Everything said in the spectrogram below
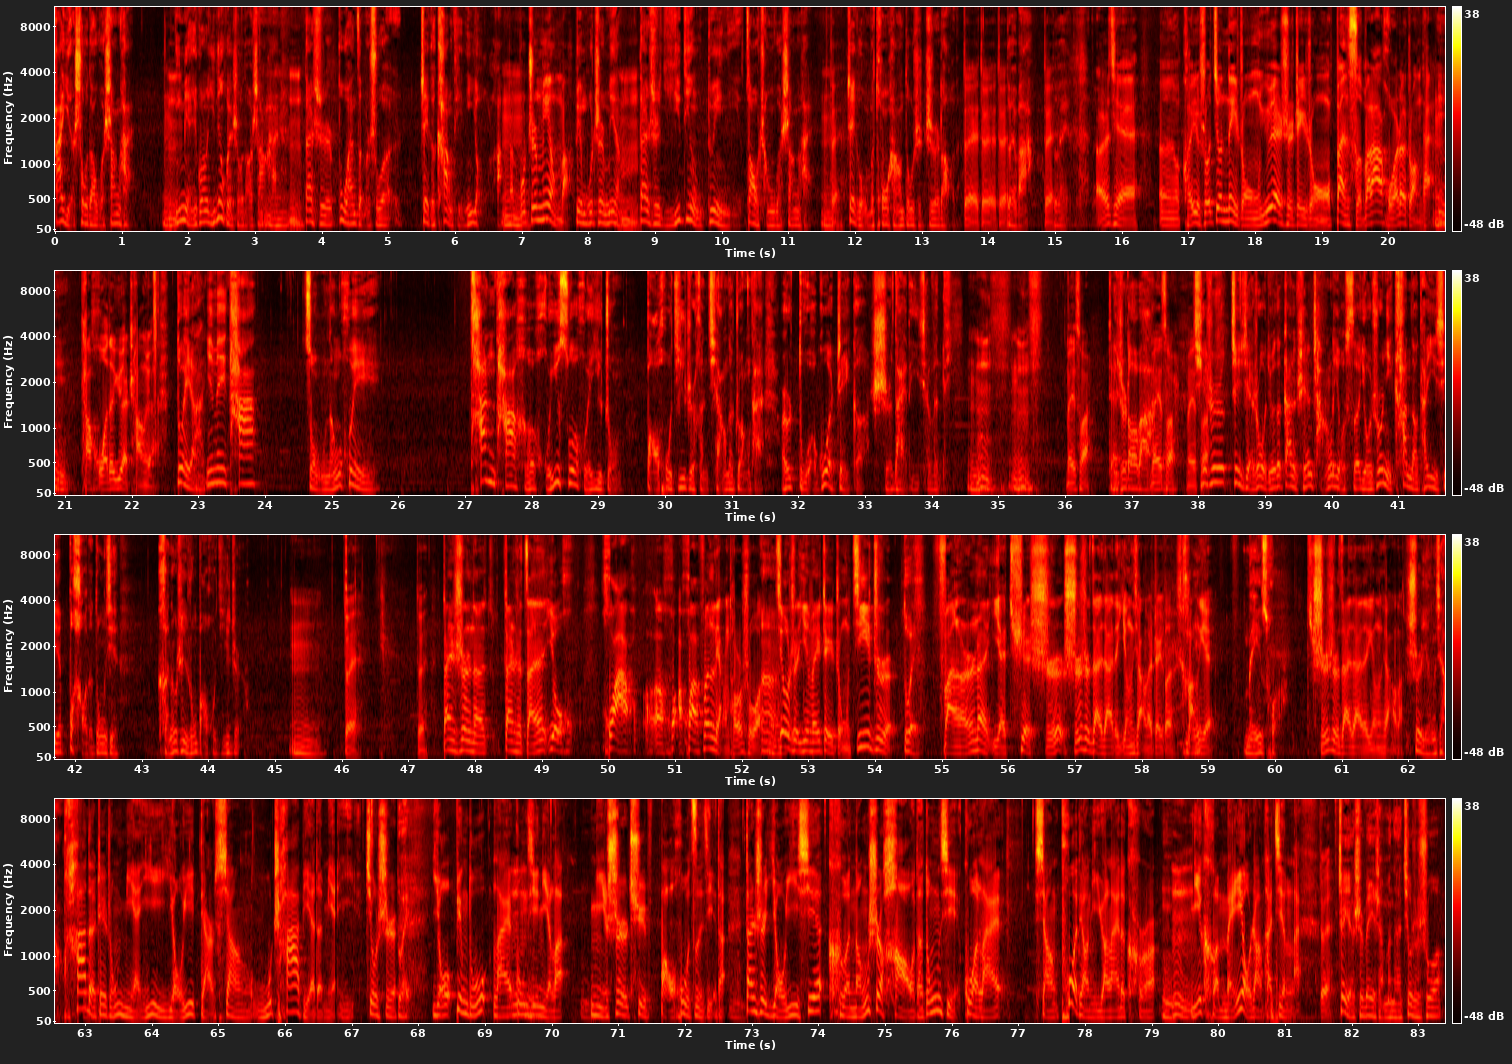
他也受到过伤害。你免疫过程中一定会受到伤害，但是不管怎么说，这个抗体你有了，它不致命嘛？并不致命，但是一定对你造成过伤害。对。这个我们同行都是知道的，对对对。对吧？对。对，而且，嗯，可以说，就那种越是这种半死不拉活的状态，嗯，他活得越长远。对呀、因为他总能会坍塌和回缩回一种保护机制很强的状态，而躲过这个时代的一些问题，嗯嗯没错，你知道吧？没错没错其实这也是我觉得干的时间长了有色，有时候你看到他一些不好的东西，可能是一种保护机制。嗯对，对。但是呢，但是咱又划呃划划分两头说，嗯。就是因为这种机制对，反而呢也确实实实在在的影响了这个行业，没错，实实在在的影响了。是影响了。它的这种免疫有一点像无差别的免疫，就是对有病毒来攻击你了。你是去保护自己的，但是有一些可能是好的东西过来，想破掉你原来的壳，嗯，你可没有让它进来，对，这也是为什么呢？就是说，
